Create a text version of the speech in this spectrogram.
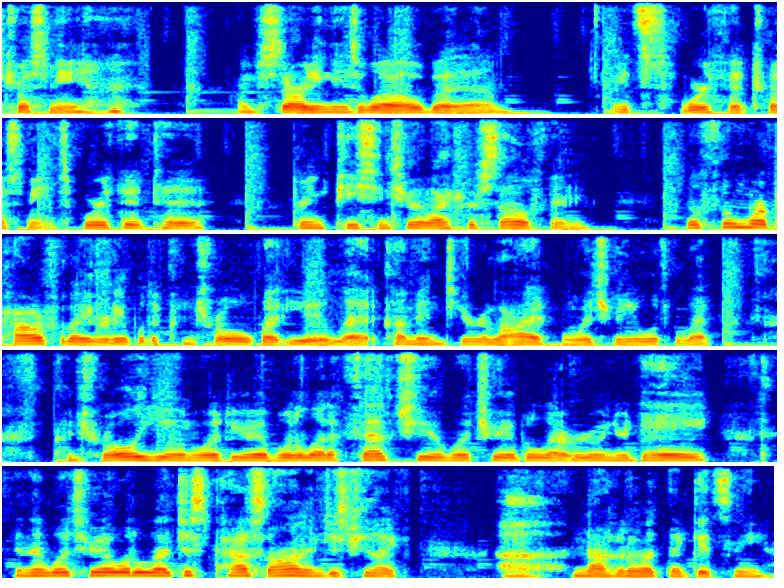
trust me. I'm starting as well, but um, it's worth it, trust me. It's worth it to bring peace into your life yourself, and you'll feel more powerful that you're able to control what you let come into your life and what you're able to let control you and what you're able to let affect you, what you're able to let ruin your day, and then what you're able to let just pass on and just be like, not gonna let that get to me.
